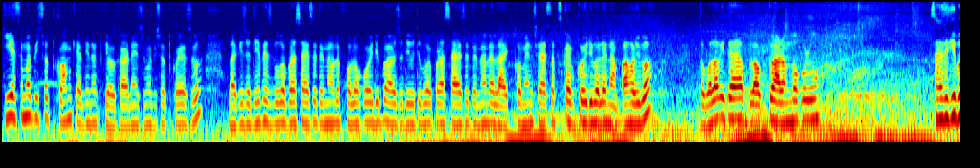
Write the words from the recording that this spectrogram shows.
কি আছে মই পিছত ক'ম কেণ্টিনত কিহৰ কাৰণে আহিছোঁ মই পিছত কৈ আছোঁ। বাকী যদি ফেচবুকৰ পৰা চাই আছে তেনেহ'লে ফ'ল' কৰি দিব আৰু যদি ইউটিউবৰ পৰা চাই আছে তেনেহ'লে লাইক কমেণ্ট শ্বেয়াৰ ছাবস্ক্ৰাইব কৰি দিবলৈ নাপাহৰিব। তো ব'লক এতিয়া ব্লগটো আৰম্ভ কৰোঁ। চাই থাকিব।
